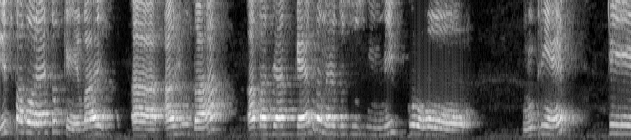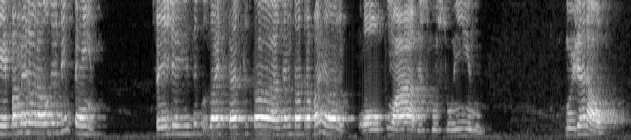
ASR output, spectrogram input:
Isso favorece o quê? Vai a, ajudar a fazer as quebras né, dos micronutrientes para melhorar o desempenho, seja da espécie que tá, a gente está trabalhando, ou com aves, com suíno, no geral.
